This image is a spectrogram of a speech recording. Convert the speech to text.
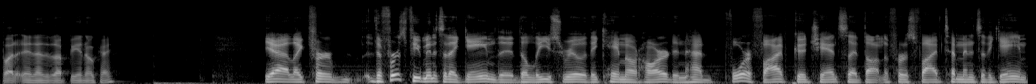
but it ended up being okay. Yeah, like for the first few minutes of that game, the the Leafs really they came out hard and had four or five good chances. I thought in the first five ten minutes of the game,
